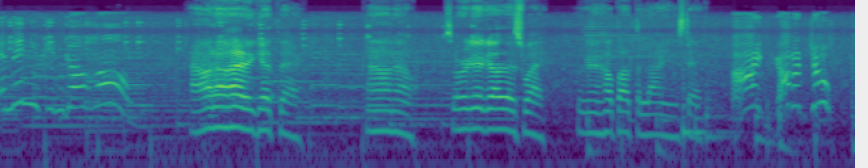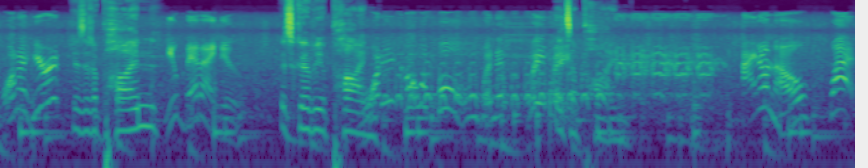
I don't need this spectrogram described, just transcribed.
and then you can go home. I don't know how to get there. I don't know. So we're gonna go this way. We're gonna help out the lion instead. I got a joke. Want to hear it? Is it a pun? You bet I do. It's gonna be a pun. What do you call a bull when it's sleeping? It's a pun. I don't know. What?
